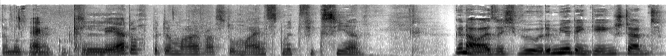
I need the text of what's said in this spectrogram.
Da muss man halt gut gucken. Erklär doch bitte mal, was du meinst mit fixieren. Genau, also ich würde mir den Gegenstand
